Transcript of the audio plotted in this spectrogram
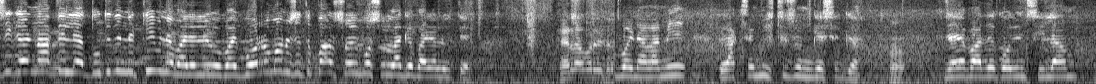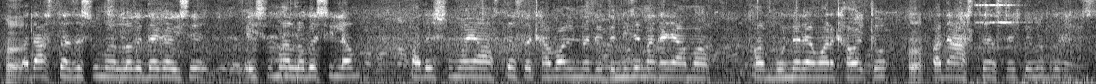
শিকার না দিলে দু দিনে ভাইরাল হইব ভাই? বড় মানুষের তো পাঁচ ছয় বছর লাগে ভাইরাল হইতে। বইনাল আমি লাক্সা মিষ্টি গেছি গা। হ্যাঁ। যাই বাদে কদিন ছিলাম হ্যাঁ। বাদে আস্তে আস্তে সময়ের লগে দেখা হয়েছে এই সময়ের লগে ছিলাম তাদের সময় আস্তে আস্তে খাবার না দিত নিজে না খাই আমার আমার বোনেরা আমার খাওয়াইতো। হ্যাঁ। বাদে আস্তে আস্তে প্রেমে পড়ে গেছে।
